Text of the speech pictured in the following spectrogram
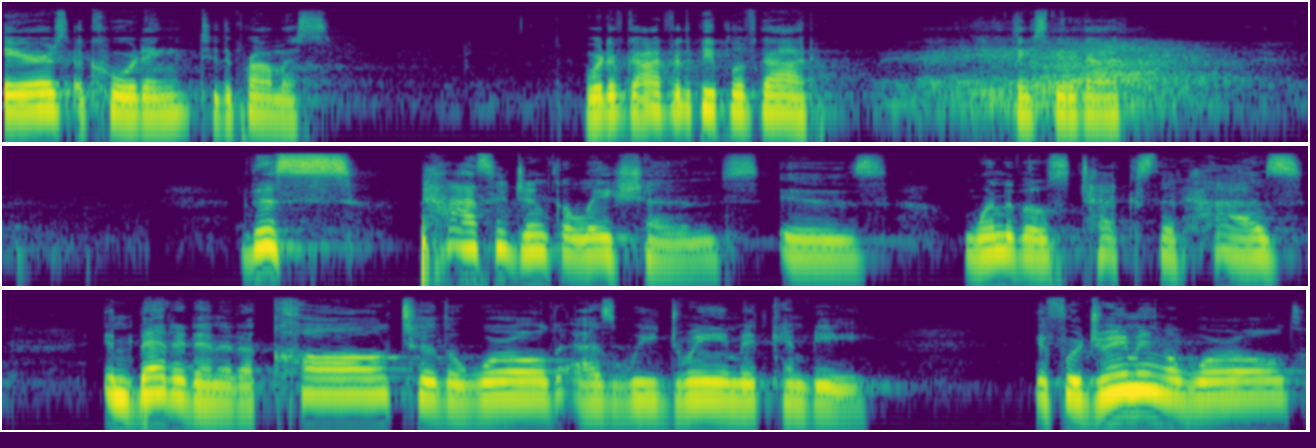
heirs according to the promise. Word of God for the people of God. Thanks be to God. This passage in Galatians is one of those texts that has embedded in it a call to the world as we dream it can be. If we're dreaming a world,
